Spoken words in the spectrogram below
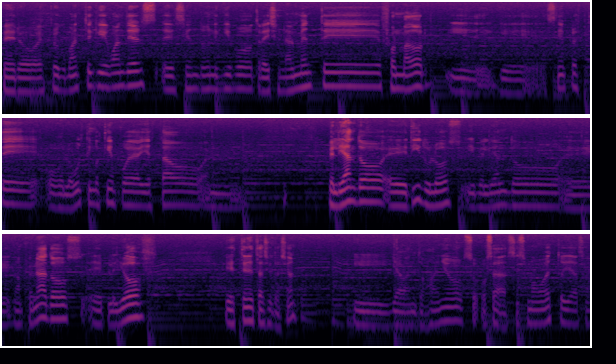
Pero es preocupante que Wanderers, eh, siendo un equipo tradicionalmente formador y que siempre esté, o en los últimos tiempos haya estado peleando eh, títulos y peleando eh, campeonatos, playoffs, esté en esta situación. Y ya van dos años, o sea, si sumamos esto, ya son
